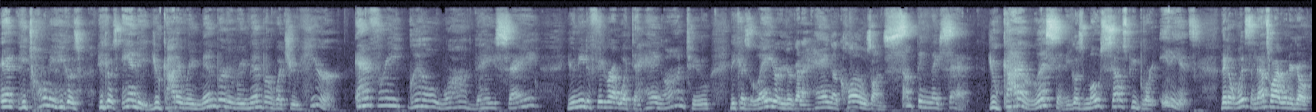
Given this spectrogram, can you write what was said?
And he told me, he goes, he goes, Andy, you gotta remember to remember what you hear. Every little word they say, you need to figure out what to hang on to because later you're gonna hang a close on something they said. You gotta listen. He goes, most salespeople are idiots. They don't listen. That's why when you go,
